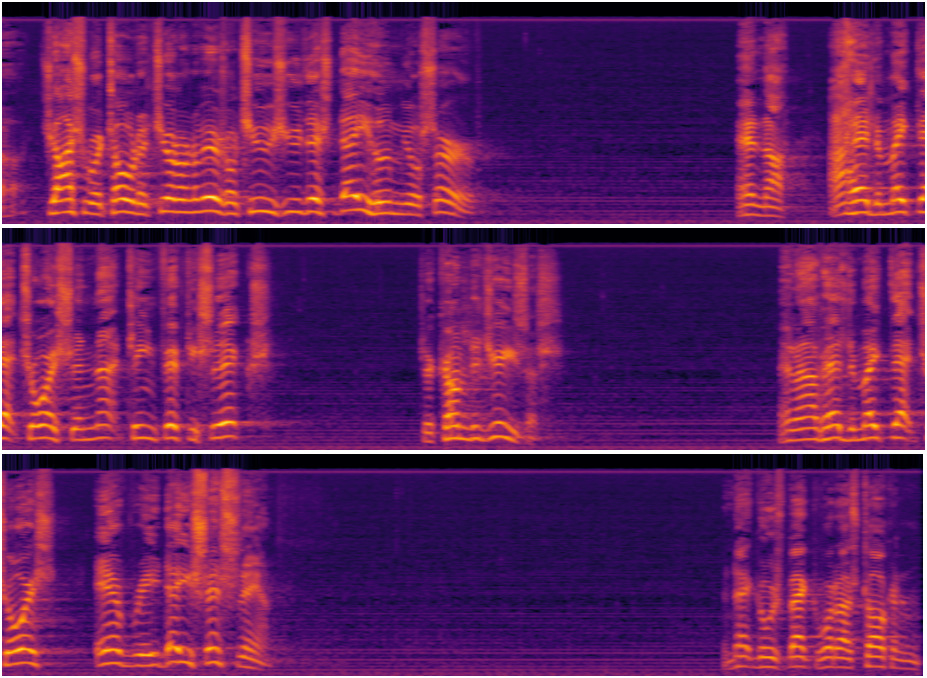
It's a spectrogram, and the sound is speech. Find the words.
uh, Joshua told the children of Israel, choose you this day whom you'll serve. And uh, I had to make that choice in 1956 to come to Jesus. And I've had to make that choice every day since then. And that goes back to what I was talking.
